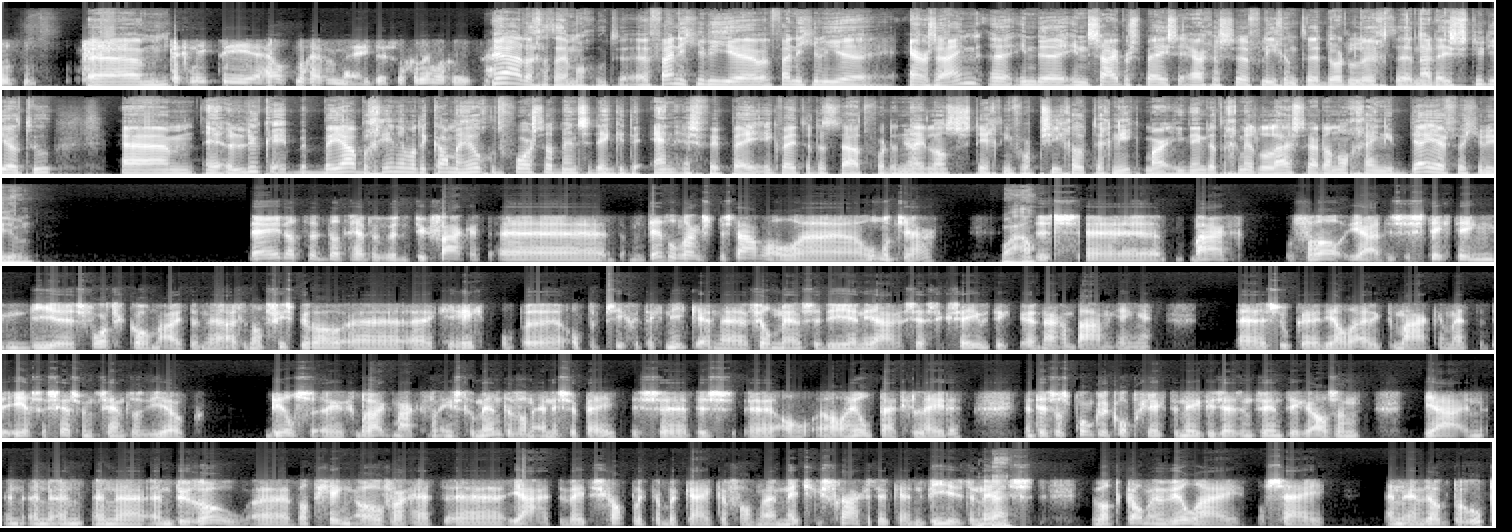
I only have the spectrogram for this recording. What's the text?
Um, de techniek die eh, helpt nog even mee, dus dat gaat helemaal goed. Ja, dat gaat helemaal goed. Uh, fijn dat jullie, uh, fijn dat jullie er zijn. in, de, in cyberspace ergens vliegend door de lucht naar deze studio toe. Um, Luc, bij jou beginnen, want ik kan me heel goed voorstellen dat mensen denken de NSVP. Ik weet dat het staat voor de Nederlandse Stichting voor Psychotechniek. Maar ik denk dat de gemiddelde luisteraar dan nog geen idee heeft wat jullie doen. Nee, dat, dat hebben we natuurlijk vaker. desondanks bestaan we al uh, 100 jaar. Wow. Dus, uh, maar vooral, ja, is een stichting die is voortgekomen uit een, uit een adviesbureau, uh, gericht op, op de psychotechniek. En veel mensen die in de jaren 60, 70 naar een baan gingen zoeken, die hadden eigenlijk te maken met de eerste assessment centers die ook deels uh, gebruik maken van instrumenten van de NSCP. Dus, uh, dus uh, al, al heel tijd geleden. En het is oorspronkelijk opgericht in 1926 als een, ja, een, een, een, een, een bureau wat ging over het, ja, het wetenschappelijke bekijken van matchingsvraagstukken. En wie is de mens? Wat kan en wil hij of zij? En, en welk beroep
